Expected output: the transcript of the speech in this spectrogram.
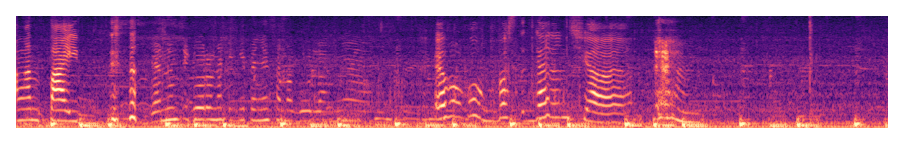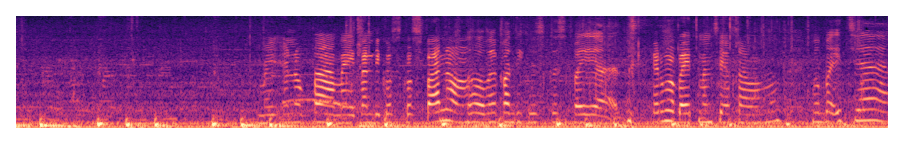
Kailangan tide. Ganun siguro nakikita niya sa magulang niya. Ewan ko basta ganun siya. May ano pa, may pandikos-kos pa no? Oh, may pandikuskus pa yan. Pero mabait man si asawa mo. Mabait siya.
